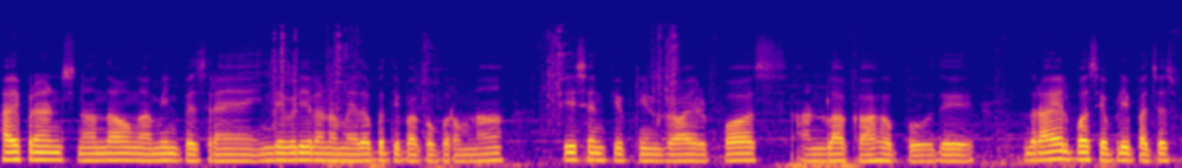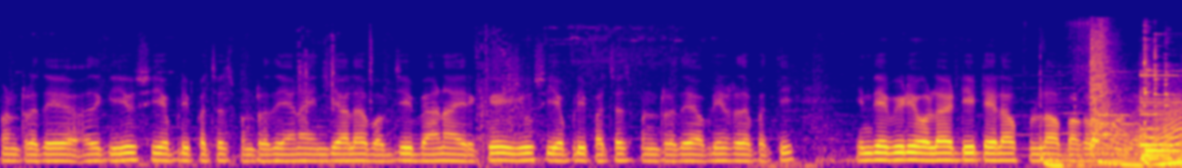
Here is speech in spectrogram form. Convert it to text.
ஹாய் ஃப்ரெண்ட்ஸ் நான் தான் உங்கள் அமீன் பேசுகிறேன் இந்த வீடியோவில் நம்ம எதை பற்றி பார்க்க போகிறோம்னா season fifteen royal pass unlock ஆக போகுது. இந்த ராயல் பாஸ் எப்படி பர்ச்சேஸ் பண்ணுறது அதுக்கு யூசி எப்படி பர்ச்சேஸ் பண்ணுறது ஏன்னா இந்தியாவில் பப்ஜி பேன் ஆகிருக்கு யூசி எப்படி பர்ச்சேஸ் பண்ணுறது அப்படின்றத பற்றி இந்த வீடியோவில் டீட்டெயிலாக ஃபுல்லாக பார்க்கலாம்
